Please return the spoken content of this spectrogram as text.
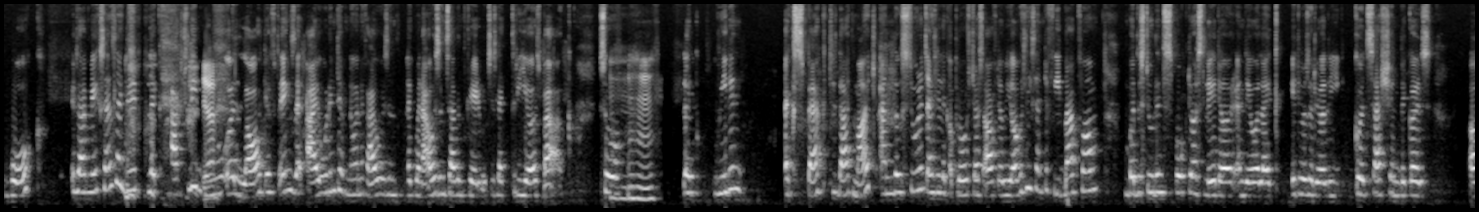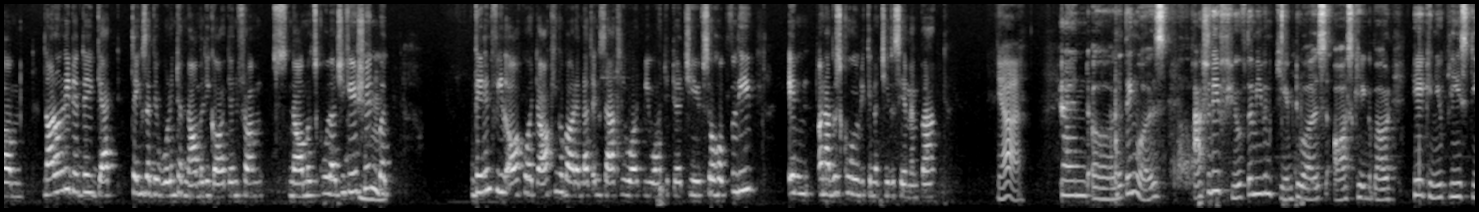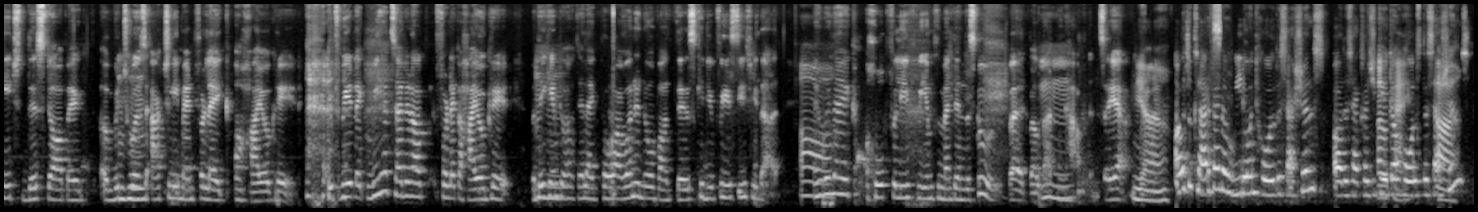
woke. If that makes sense, like they like actually Yeah. knew a lot of things that I wouldn't have known if I was in like when I was in seventh grade, which is like three years back. So Mm-hmm. like we didn't expect that much and the students actually like approached us after we obviously sent a feedback form but the students spoke to us later and they were like it was a really good session because um, not only did they get things that they wouldn't have normally gotten from normal school education but they didn't feel awkward talking about it and that's exactly what we wanted to achieve so hopefully in another school we can achieve the same impact Yeah. And uh, the thing was, actually, a few of them even came to us asking about, hey, can you please teach this topic, uh, which was actually meant for like a higher grade, which we had like, we had set it up for like a higher grade. But they came to us, they're like, bro, I want to know about this. Can you please teach me that? And we're Oh, like, hopefully, if we implement it in the school. But well, that didn't happen. So yeah. Yeah. also clarify that we don't hold the sessions or the sex educator Okay. holds the sessions uh,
